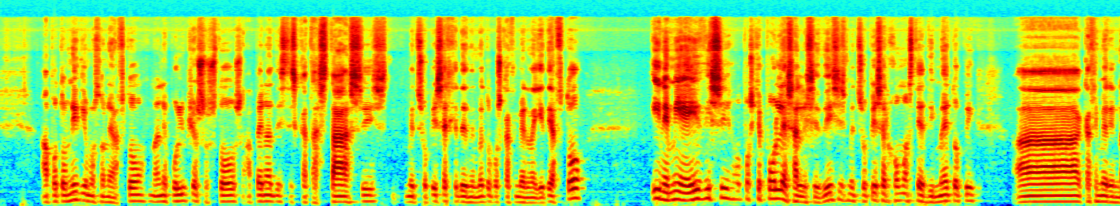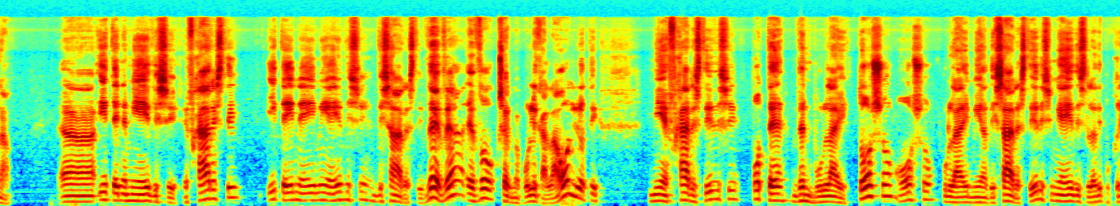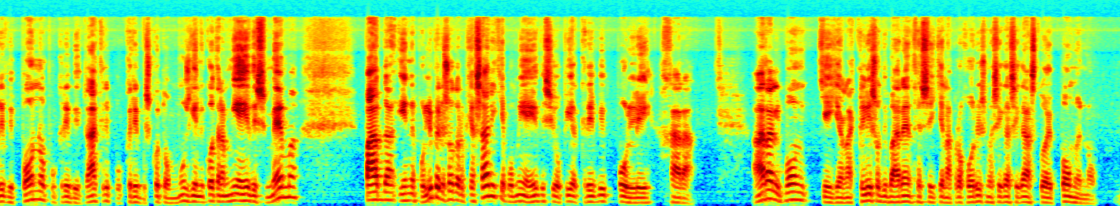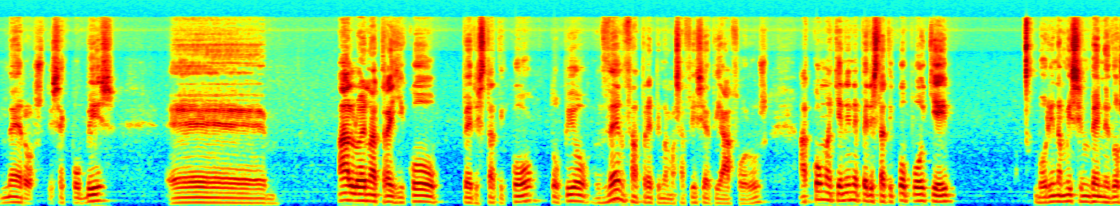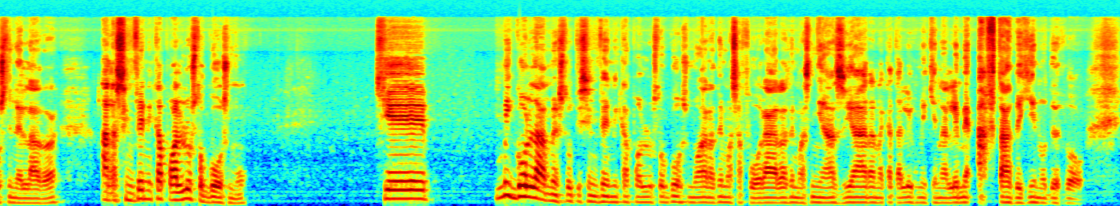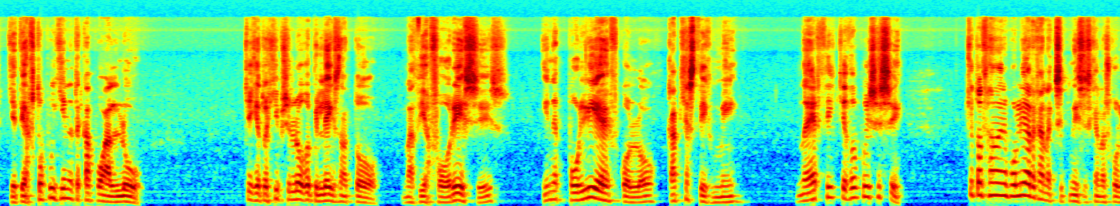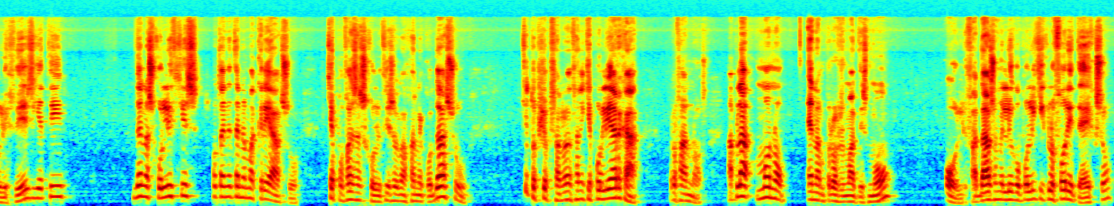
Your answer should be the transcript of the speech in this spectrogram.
από τον ίδιο μας τον εαυτό, να είναι πολύ πιο σωστός απέναντι στις καταστάσεις με τις οποίες έρχεται αντιμέτωπος καθημερινά. Γιατί αυτό είναι μία είδηση, όπως και πολλές άλλες ειδήσεις, με τις οποίες ερχόμαστε αντιμέτωποι α, καθημερινά. Α, είτε είναι μία είδηση ευχάριστη, είτε είναι μία είδηση δυσάρεστη. Βέβαια, εδώ ξέρουμε πολύ καλά όλοι ότι μια ευχάριστη είδηση ποτέ δεν πουλάει τόσο όσο πουλάει μια δυσάρεστη είδηση, μια είδηση δηλαδή που κρύβει πόνο, που κρύβει δάκρυ, που κρύβει σκοτωμούς, γενικότερα μια είδηση με αίμα, πάντα είναι πολύ περισσότερο πιασάρι και από μια είδηση η οποία κρύβει πολύ χαρά. Άρα λοιπόν και για να κλείσω την παρένθεση και να προχωρήσουμε σιγά σιγά στο επόμενο μέρος της εκπομπής, ε, άλλο ένα τραγικό περιστατικό, το οποίο δεν θα πρέπει να μας αφήσει αδιάφορους, ακόμα και αν είναι περιστατικό που, ok, μπορεί να μην συμβαίνει εδώ στην Ελλάδα, αλλά συμβαίνει κάπου αλλού στον κόσμο. Και μην κολλάμε στο ότι συμβαίνει κάπου αλλού στον κόσμο, άρα δεν μας αφορά, άρα δεν μας νοιάζει, άρα να καταλήγουμε και να λέμε αυτά δεν γίνονται εδώ. Γιατί αυτό που γίνεται κάπου αλλού και για το χύψη λόγο επιλέγεις να το να διαφορήσεις, είναι πολύ εύκολο κάποια στιγμή να έρθει και εδώ που είσαι εσύ. Και τότε θα είναι πολύ αργά να ξυπνήσεις και να ασχοληθείς, γιατί δεν ασχολήθηκες όταν ήταν μακριά σου. Και αποφάσισες να ασχοληθείς όταν θα είναι κοντά σου, και το πιο πιθανό θα είναι και πολύ αργά. Προφανώς. Απλά μόνο έναν προβληματισμό, όλοι φαντάζομαι λίγο πολύ κυκλοφορείτε έξω.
